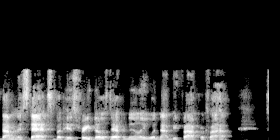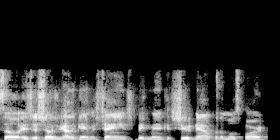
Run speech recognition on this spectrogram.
dominant stats, but his free throws definitely would not be five for five. So it just shows you how the game has changed. Big men can shoot now for the most part.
